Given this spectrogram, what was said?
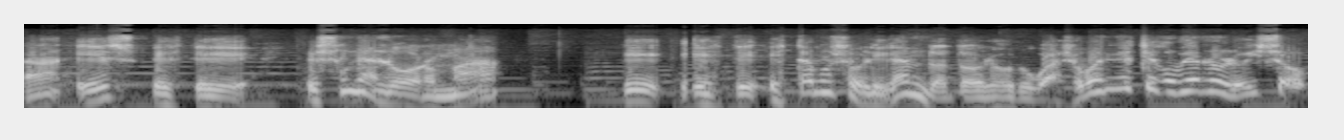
¿ah? es, este, es una norma que este, estamos obligando a todos los uruguayos. Bueno, este gobierno lo hizo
